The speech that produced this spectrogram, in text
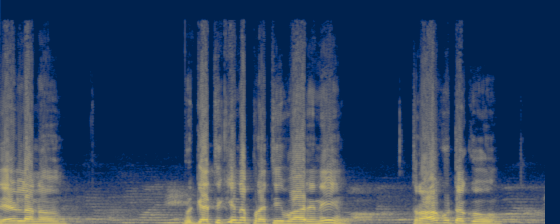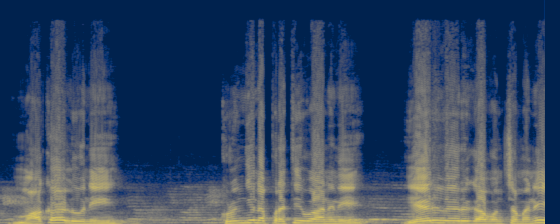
నీళ్ళను గతికిన ప్రతి వారిని త్రాగుటకు మోకాళ్ళుని కృంగిన ప్రతి వాణిని ఏరువేరుగా ఉంచమని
